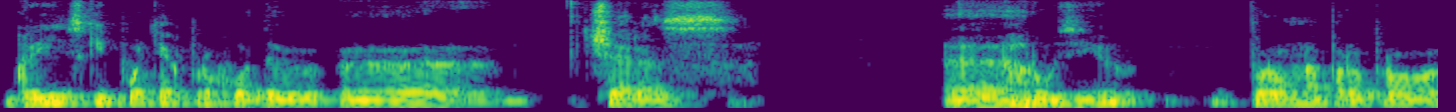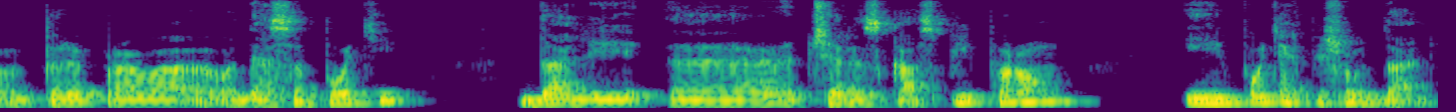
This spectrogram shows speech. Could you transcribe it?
український потяг проходив е, через е, Грузію, поромна переправа Одеса Поті, далі е, через Каспій пором, і потяг пішов далі.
